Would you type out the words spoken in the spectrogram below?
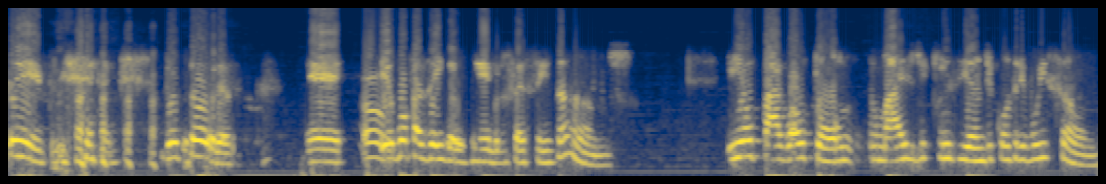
Sempre. Doutora, é, Oh. eu vou fazer em dezembro 60 anos. E eu pago autônomo mais de 15 anos de contribuição.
